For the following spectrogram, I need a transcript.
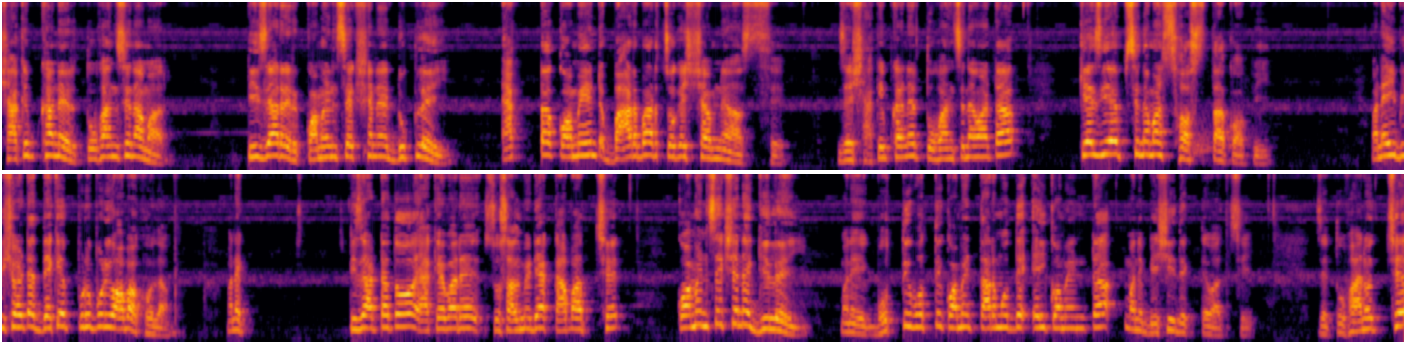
শাকিব খানের তুফান সিনেমার টিজারের কমেন্ট সেকশনে ঢুকলেই একটা কমেন্ট বারবার চোখের সামনে আসছে যে শাকিব খানের তুফান সিনেমাটা কেজিএফ সিনেমার সস্তা কপি। মানে এই বিষয়টা দেখে পুরোপুরি অবাক হলাম। মানে টিজারটা তো একেবারে সোশ্যাল মিডিয়া কাঁপাচ্ছে। কমেন্ট সেকশনে গেলেই মানে ভর্তি ভর্তি কমেন্ট, তার মধ্যে এই কমেন্টটা মানে বেশি দেখতে পাচ্ছি। যে তুফান হচ্ছে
